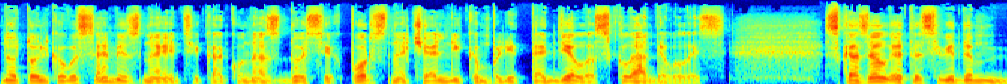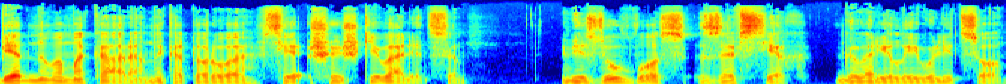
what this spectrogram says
Но только вы сами знаете, как у нас до сих пор с начальником политотдела складывалось. Сказал это с видом бедного Макара, на которого все шишки валятся. Везу воз за всех, говорило его лицо.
